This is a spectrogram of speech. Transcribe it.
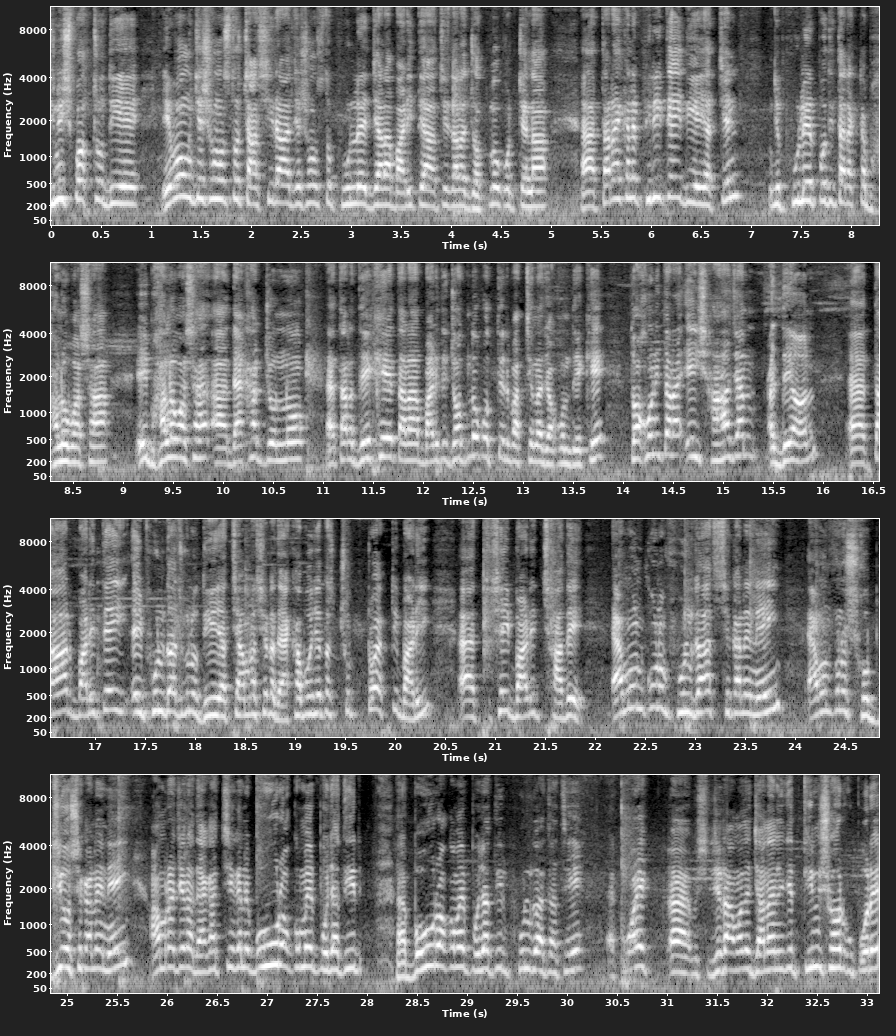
জিনিসপত্র দিয়ে এবং যে সমস্ত চাষিরা, যে সমস্ত ফুলের যারা বাড়িতে আছে, যারা যত্ন করছে না তারা এখানে ফ্রিতেই দিয়ে যাচ্ছেন। যে ফুলের প্রতি তার একটা ভালোবাসা। এই ভালোবাসা দেখার জন্য তারা দেখে, তারা বাড়িতে যত্ন করতে পারছে না যখন দেখে, তখনই তারা এই শাহজাহান দেওয়ান তার বাড়িতেই এই ফুল গাছগুলো দিয়ে যাচ্ছে। আমরা সেটা দেখাবো যে তার ছোট্ট একটি বাড়ি সেই বাড়ির ছাদে এমন কোনো ফুল গাছ সেখানে নেই, এমন কোনো সবজিও সেখানে নেই। আমরা যেটা দেখাচ্ছি এখানে বহু রকমের প্রজাতির বহু রকমের প্রজাতির ফুল গাছ আছে। কয়েক যেটা আমাদের জানা নেই যে তিনশোর উপরে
